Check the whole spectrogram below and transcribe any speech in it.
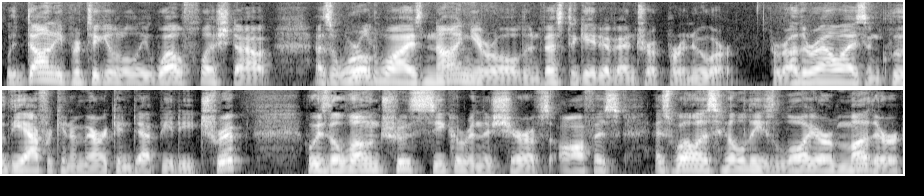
with Donnie particularly well fleshed out as a worldwide nine year old investigative entrepreneur. Her other allies include the African American deputy Trip, who is the lone truth seeker in the sheriff's office, as well as Hildy's lawyer mother,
